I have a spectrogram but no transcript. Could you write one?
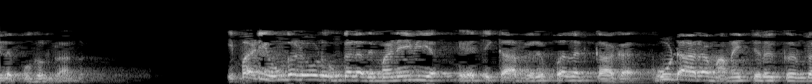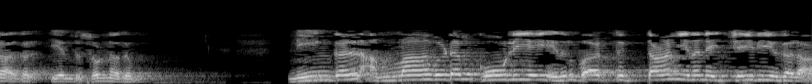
எழுப்புகின்றார்கள் இப்படி உங்களோடு உங்களது மனைவியை ஏத்திக்கா இருப்பதற்காக கூடாரம் அமைத்திருக்கின்றார்கள் என்று சொன்னதும் நீங்கள் அம்மாவிடம் கூலியை எதிர்பார்த்துத்தான் இதனை செய்தீர்களா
